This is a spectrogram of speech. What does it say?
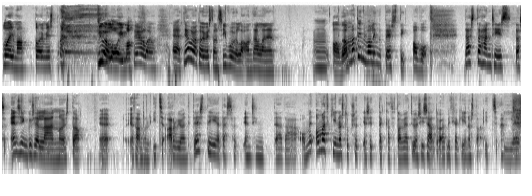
Työvoimatoimisto. Työloima. Työvoima. Ää, Työvoimatoimiston sivuilla on tällainen mm, Avo. ammatin valintatesti Avo. Tästähän siis, tässä ensin kysellään noista ää, ja tämä on itsearviointitesti ja tässä ensin tämä omat kiinnostukset ja sitten katsotaan vielä työn sisältöä, että mitkä kiinnostaa itseä. Yes.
